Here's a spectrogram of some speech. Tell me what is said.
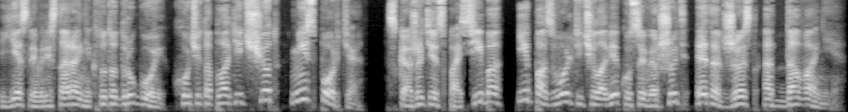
Если в ресторане кто-то другой хочет оплатить счет, не спорьте. Скажите спасибо и позвольте человеку совершить этот жест отдавания.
